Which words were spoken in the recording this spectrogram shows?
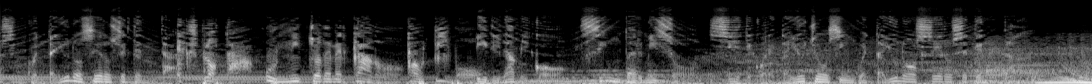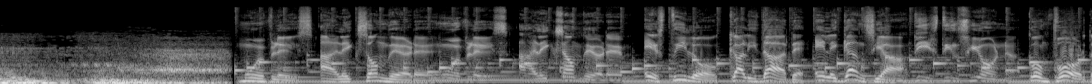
748-51070. Explota un nicho de mercado cautivo y dinámico, sin permiso. 748-51070. Muebles Alexander. Muebles Alexander. Estilo, calidad, elegancia, distinción, confort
